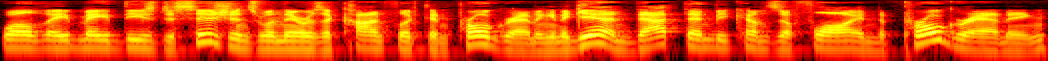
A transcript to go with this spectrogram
Well, they made these decisions when there was a conflict in programming. And again, that then becomes a flaw in the programming,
